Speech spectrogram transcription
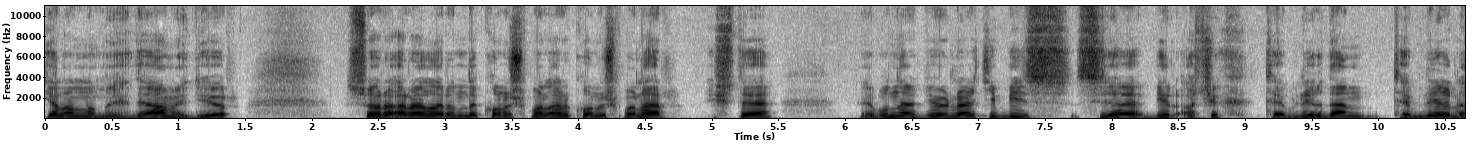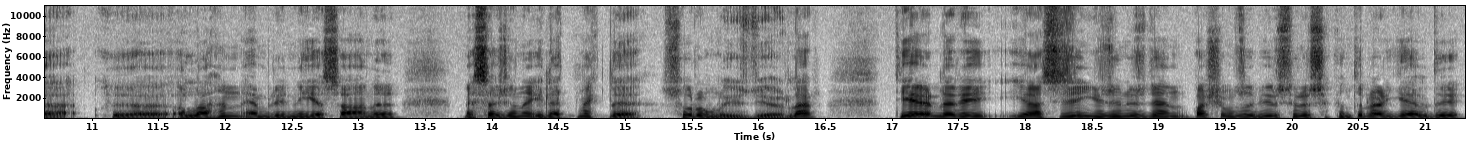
yalanlamaya devam ediyor. Sonra aralarında konuşmalar konuşmalar işte e, bunlar diyorlar ki biz size bir açık tebliğden tebliğle e, Allah'ın emrini, yasağını, mesajını iletmekle sorumluyuz diyorlar. Diğerleri ya sizin yüzünüzden başımıza bir sürü sıkıntılar geldi,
